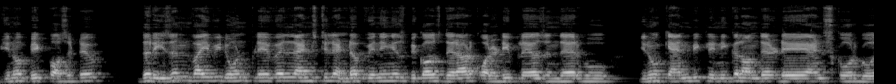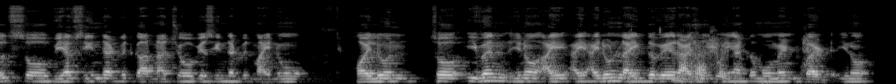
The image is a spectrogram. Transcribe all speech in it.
you know big positive. The reason why we don't play well and still end up winning is because there are quality players in there who you know can be clinical on their day and score goals. So we have seen that with Garnacho. We have seen that with Mainoo. Højlund. So even you know, I, I I don't like the way Raju is going at the moment, but you know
